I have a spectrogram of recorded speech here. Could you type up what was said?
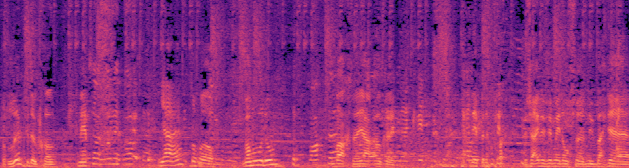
Wat leuk dit ook gewoon. Knip. Zo, gewoon even wachten. Ja, hè? toch wel. Wat moeten we doen? Wachten. Wachten, ja, oké. En, eh, knippen. We zijn dus inmiddels eh, nu bij de,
